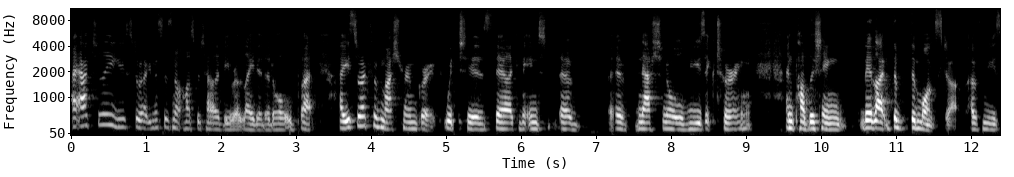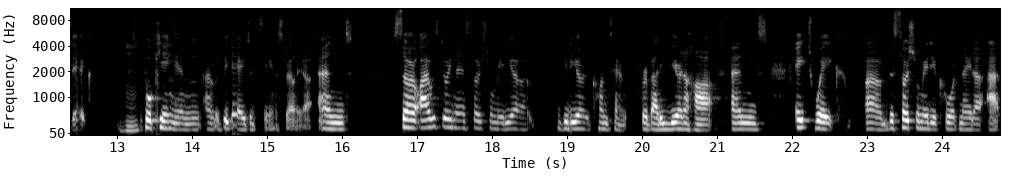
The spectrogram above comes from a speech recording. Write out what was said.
I actually used to work, and this is not hospitality related at all, but I used to work for Mushroom Group, which is they're like an uh, national music touring and publishing. They're like the, the monster of music mm-hmm. booking and um, a big agency in Australia. And so I was doing their social media video content for about a year and a half. And each week, um, the social media coordinator at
